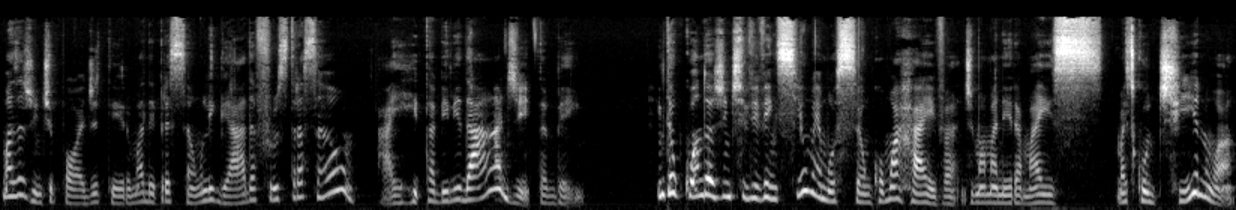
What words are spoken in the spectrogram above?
mas a gente pode ter uma depressão ligada à frustração, à irritabilidade também. Então, quando a gente vivencia uma emoção como a raiva de uma maneira mais, mais contínua,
